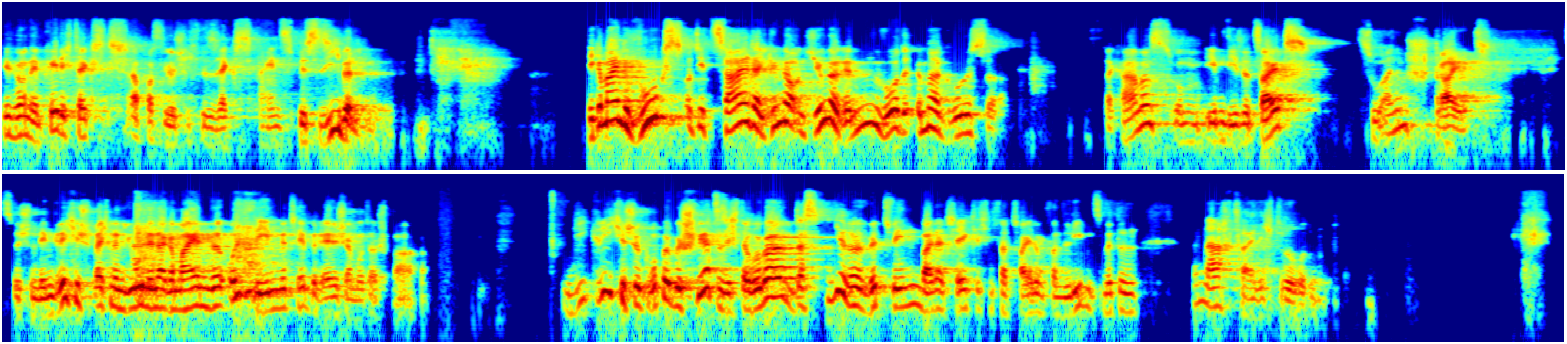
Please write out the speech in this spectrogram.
Wir hören den Predigtext Apostelgeschichte 6, 1 bis 7. Die Gemeinde wuchs und die Zahl der Jünger und Jüngerinnen wurde immer größer. Da kam es um eben diese Zeit zu einem Streit zwischen den griechisch sprechenden Juden in der Gemeinde und denen mit hebräischer Muttersprache. Die griechische Gruppe beschwerte sich darüber, dass ihre Witwen bei der täglichen Verteilung von Lebensmitteln benachteiligt wurden.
